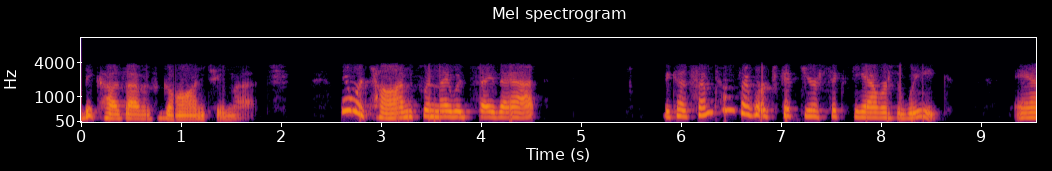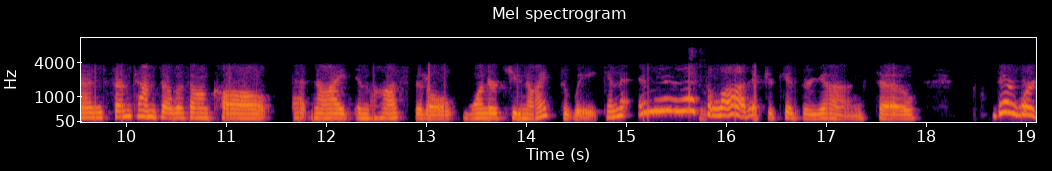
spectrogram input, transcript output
because I was gone too much. There were times when they would say that, because sometimes I worked 50 or 60 hours a week. And sometimes I was on call at night in the hospital one or two nights a week. And, and that's a lot if your kids are young. So there were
